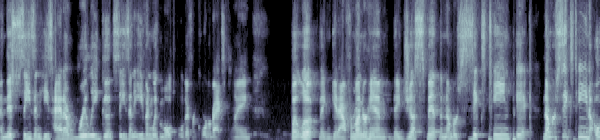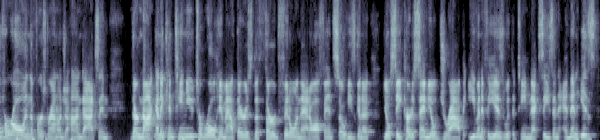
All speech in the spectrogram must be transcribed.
and this season he's had a really good season, even with multiple different quarterbacks playing. But look, they can get out from under him. They just spent the number 16 pick Number 16 overall in the first round on Jahan Dotson. They're not going to continue to roll him out there as the third fiddle in that offense. So he's going to, you'll see Curtis Samuel drop, even if he is with the team next season. And then his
